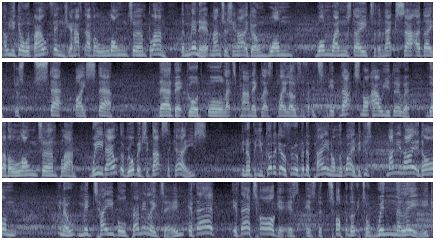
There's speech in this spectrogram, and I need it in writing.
how you go about things. You have to have a long-term plan. The minute Manchester United going one one Wednesday to the next Saturday, just step by step they're a bit good. Oh, let's panic. Let's play loads of. It's, it, that's not how you do it. You've got to have a long-term plan. Weed out the rubbish if that's the case, you know. But you've got to go through a bit of pain on the way because Man United aren't, you know, mid-table Premier League team. If their if their target is is the top of the to win the league,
